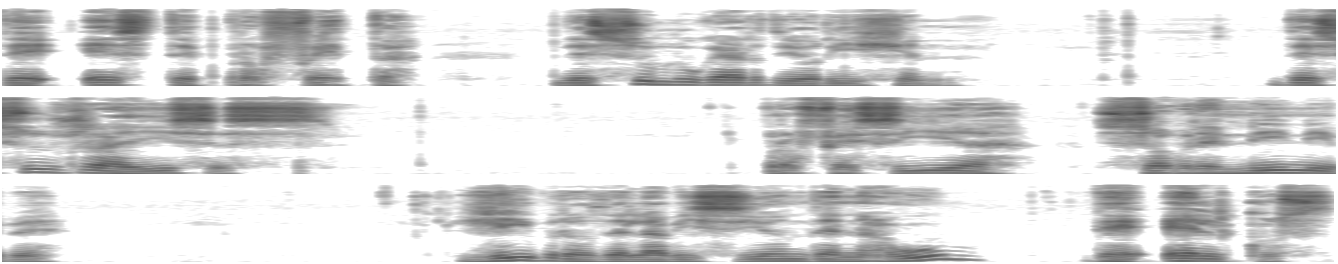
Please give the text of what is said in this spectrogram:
de este profeta, de su lugar de origen, de sus raíces. Profecía sobre Nínive, libro de la visión de Nahum de Elcos.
